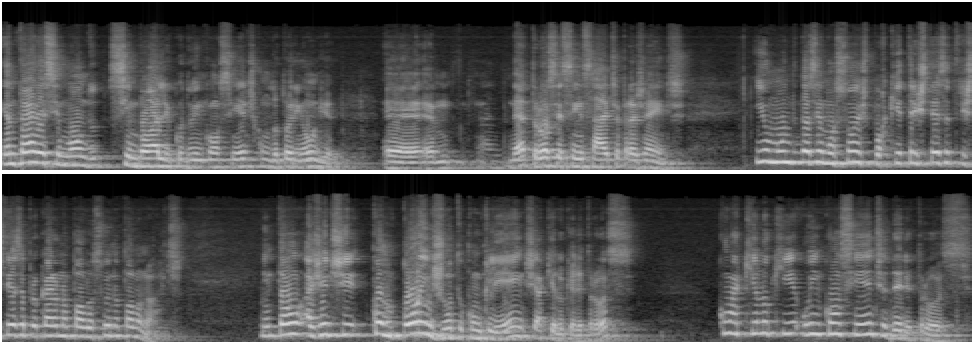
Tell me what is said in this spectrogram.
entrar nesse mundo simbólico do inconsciente, como o Dr. Jung é, é, né, trouxe esse insight para gente. E o mundo das emoções, porque tristeza tristeza para o cara no Polo Sul e no Polo Norte. Então, a gente compõe junto com o cliente aquilo que ele trouxe, com aquilo que o inconsciente dele trouxe.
